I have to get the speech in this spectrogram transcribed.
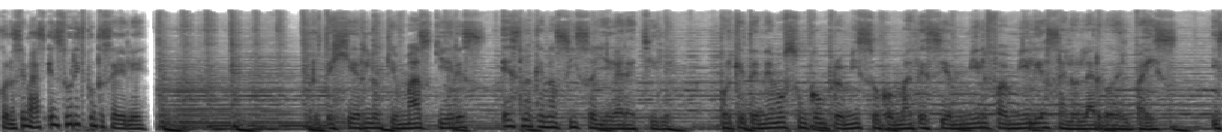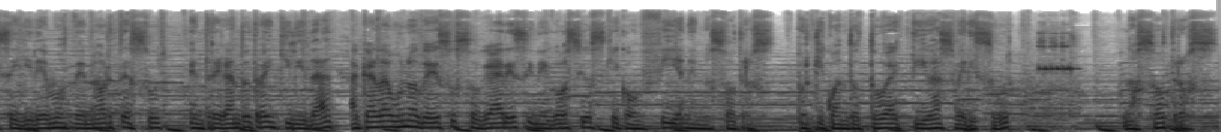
Conoce más en Zurich.cl. Proteger lo que más quieres es lo que nos hizo llegar a Chile. Porque tenemos un compromiso con más de 100.000 familias a lo largo del país. Y seguiremos de norte a sur entregando tranquilidad a cada uno de esos hogares y negocios que confían en nosotros. Porque cuando tú activas Verisur, nosotros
